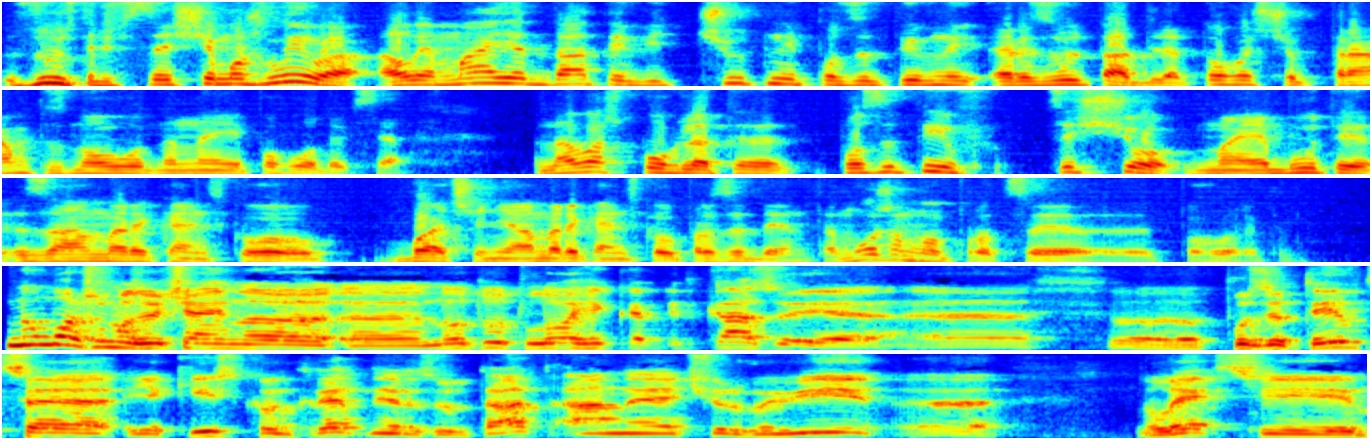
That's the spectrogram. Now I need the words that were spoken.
зустріч все ще можлива, але має дати відчутний позитивний результат для того, щоб Трамп знову на неї погодився. На ваш погляд, позитив це що має бути за американського бачення американського президента? Можемо про це поговорити? Ну, можемо, звичайно. Е, Ну тут логіка підказує е, е, позитив це якийсь конкретний результат, а не чергові лекції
